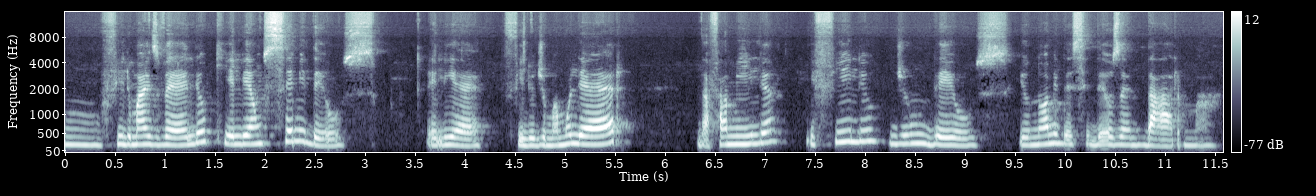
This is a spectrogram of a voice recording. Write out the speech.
um filho mais velho, que ele é um semideus. Ele é filho de uma mulher da família e filho de um deus. E o nome desse deus é Dharma.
